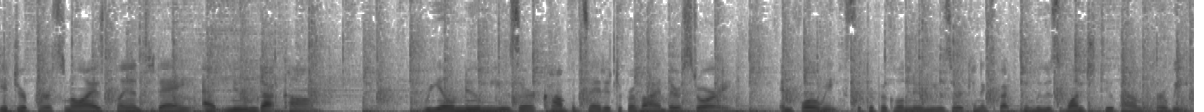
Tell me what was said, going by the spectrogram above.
Get your personalized plan today at Noom.com. Real Noom user compensated to provide their story. In four weeks, the typical Noom user can expect to lose one to two pounds per week.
